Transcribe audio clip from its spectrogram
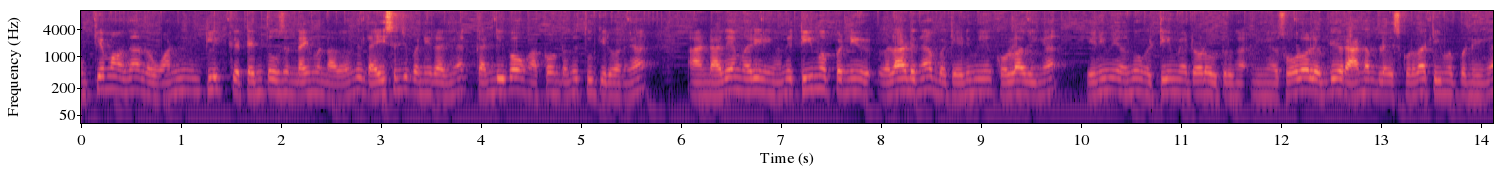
முக்கியமாக வந்து அந்த one click ten thousand diamond அதை வந்து தயவு செஞ்சு பண்ணிடாதீங்க. கண்டிப்பாக உங்கள் அக்கௌண்ட் வந்து தூக்கிடுவானுங்க. அண்ட் அதே மாதிரி நீங்கள் வந்து டீம் அப் பண்ணி விளாடுங்க பட் எனிமியும் கொள்ளாதீங்க. எனிமி வந்து உங்கள் டீம்மேட்டோட விட்டுருங்க. நீங்கள் சோலோவில் எப்படியோ ரேண்டம் பிளேயர்ஸ் கூட தான் டீம் அப் பண்ணுவீங்க.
